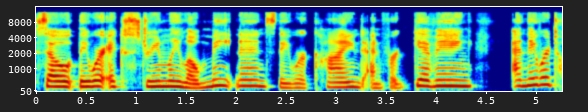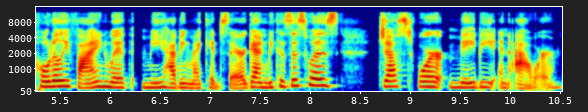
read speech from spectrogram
So they were extremely low maintenance, they were kind and forgiving, and they were totally fine with me having my kids there again because this was just for maybe an hour.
